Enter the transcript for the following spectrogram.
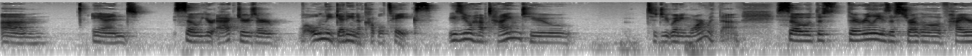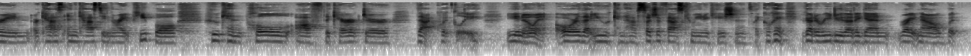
Um, and so your actors are only getting a couple takes because you don't have time to to do any more with them. So this there really is a struggle of hiring or cast and casting the right people who can pull off the character that quickly you know or that you can have such a fast communication. It's like okay you got to redo that again right now but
